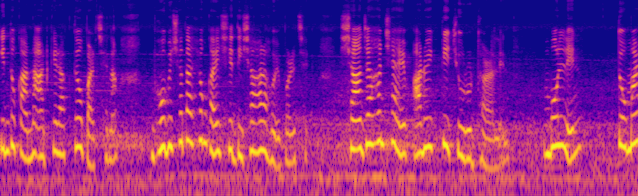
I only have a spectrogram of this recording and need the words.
কিন্তু কান্না আটকে রাখতেও পারছে না। ভবিষ্যৎ আশঙ্কায় সে দিশাহারা হয়ে পড়েছে। শাহজাহান সাহেব আরও একটি চুরুট ধরালেন। বললেন, তোমার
